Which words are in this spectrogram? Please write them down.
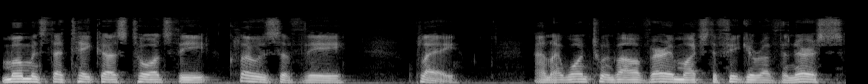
moments that take us towards the close of the play. and I want to involve very much the figure of the nurse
